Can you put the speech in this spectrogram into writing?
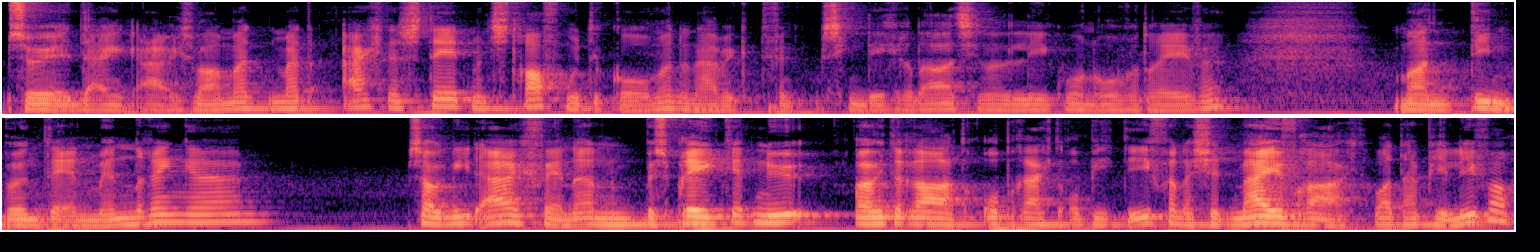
zul je denk ik ergens wel met, met echt een statement straf moeten komen. Dan heb ik, vind misschien degradatie naar de League One overdreven. Maar een 10 punten in mindering eh, zou ik niet erg vinden. En bespreek dit nu uiteraard oprecht objectief. En als je het mij vraagt, wat heb je liever?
